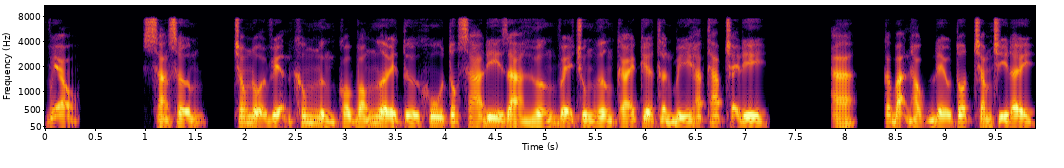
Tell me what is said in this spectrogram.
vèo. Sáng sớm, trong nội viện không ngừng có bóng người từ khu túc xá đi ra hướng về trung ương cái kia thần bí hát tháp chạy đi. a các bạn học đều tốt chăm chỉ đây.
